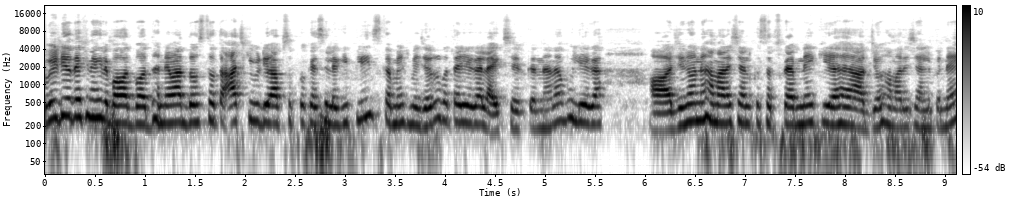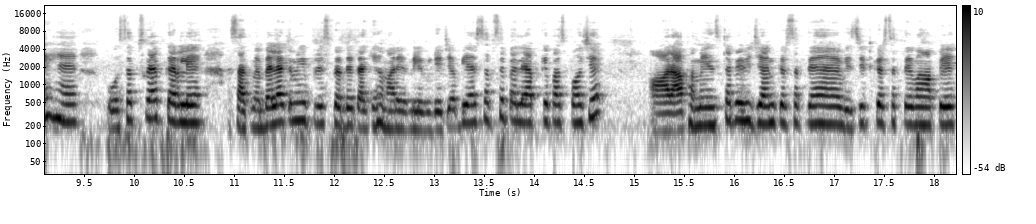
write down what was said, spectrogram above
तो वीडियो देखने के लिए बहुत बहुत धन्यवाद दोस्तों। तो आज की वीडियो आप सबको कैसी लगी? प्लीज़ कमेंट में ज़रूर बताइएगा लाइक शेयर करना ना भूलिएगा। और जिन्होंने हमारे चैनल को सब्सक्राइब नहीं किया है और जो हमारे चैनल पर नए हैं, वो सब्सक्राइब कर लें। साथ में बेल आइकन भी प्रेस कर दें ताकि हमारी अगली वीडियो जब भी आए, सबसे पहले आपके पास पहुँचे। और आप हमें इंस्टा पे भी ज्वाइन कर सकते हैं विज़िट कर सकते हैं, वहाँ पे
